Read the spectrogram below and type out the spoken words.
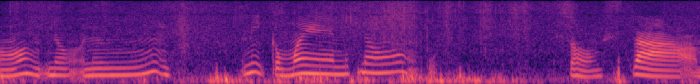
น้องหน่อหนึ่งนี่ก็แม่นนะพี่น้องสองสาม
